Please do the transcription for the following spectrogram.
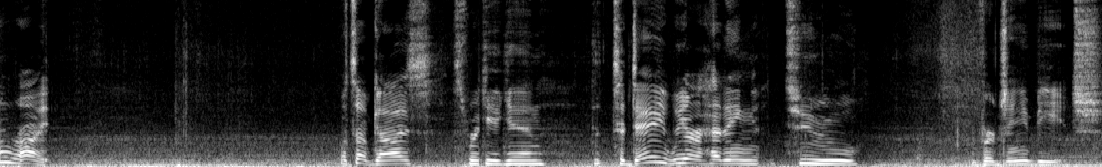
All right. What's up, guys? It's Ricky again. Th today we are heading to Virginia Beach.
